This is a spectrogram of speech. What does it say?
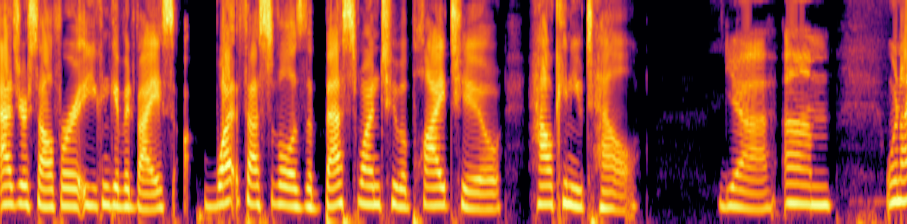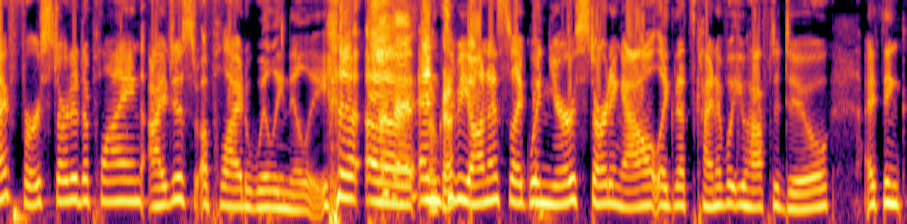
as yourself, or you can give advice, what festival is the best one to apply to? How can you tell? Yeah. Um when I first started applying, I just applied willy nilly. uh, Okay. And Okay. to be honest, like when you're starting out, like that's kind of what you have to do. I think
